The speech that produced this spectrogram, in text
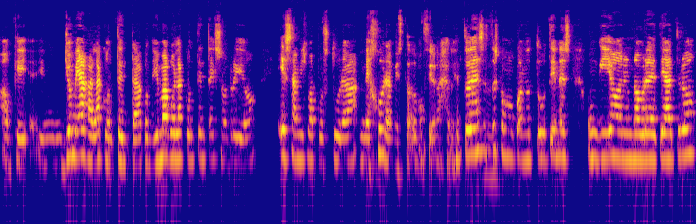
aunque yo me haga la contenta, cuando yo me hago la contenta y sonrío, esa misma postura mejora mi estado emocional. Entonces, esto es mm. como cuando tú tienes un guion en una obra de teatro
